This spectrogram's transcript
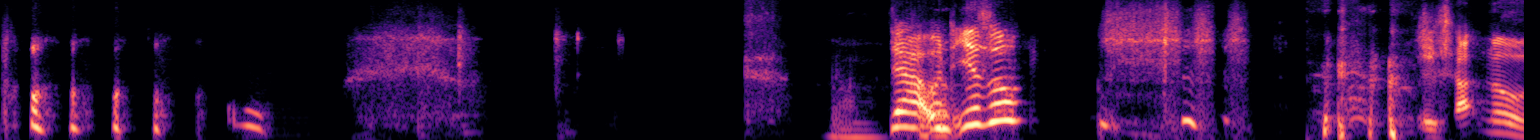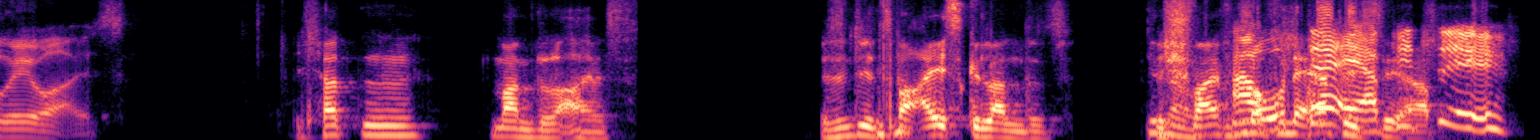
Ja, und ihr so? Ich hatte nur Oreo-Eis. Ich hatte ein Mandeleis. Wir sind jetzt bei Eis gelandet. Wir Genau. schweifen noch Auf von der, der RPC, ab. RPC.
